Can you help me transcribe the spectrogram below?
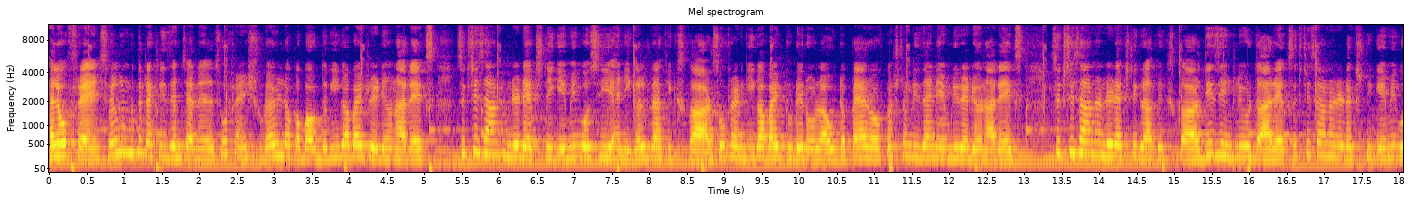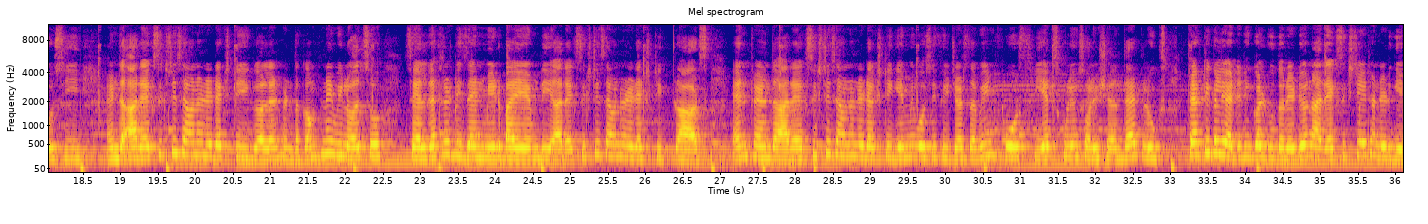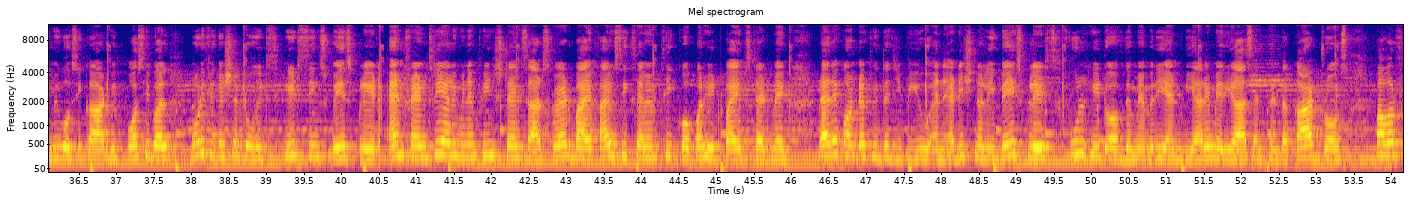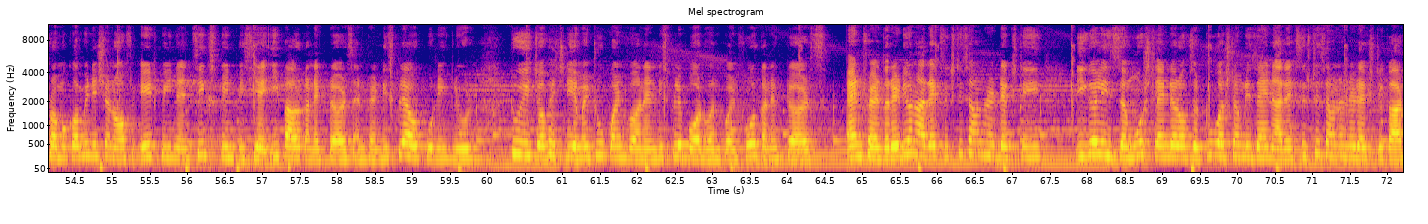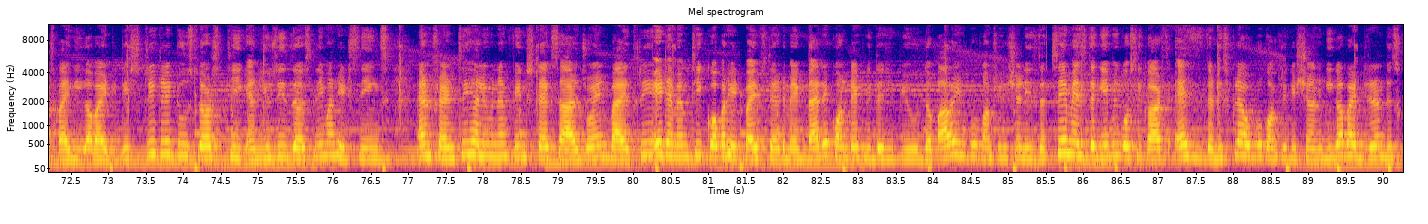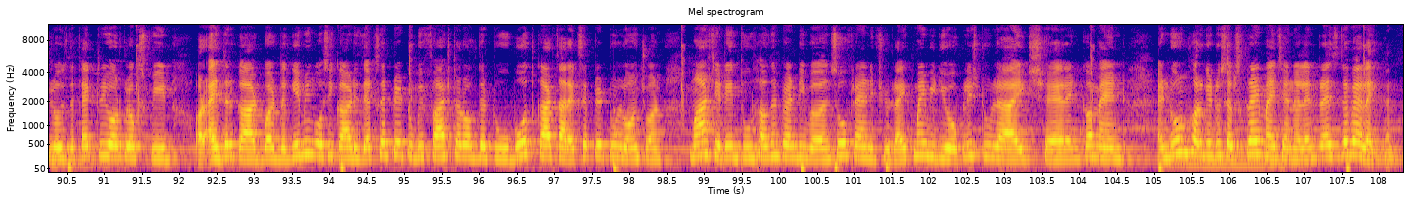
Hello friends, welcome to the Tech Legends channel. So friends, today I will talk about the Gigabyte Radeon RX 6700 XT gaming OC and Eagle graphics card. So friend, Gigabyte today roll out a pair of custom design AMD Radeon RX 6700 XT graphics card. These include the RX 6700 XT gaming OC and the RX 6700 XT Eagle and the company will also sell reference design made by AMD RX 6700 XT cards and friend the RX 6700 XT gaming OC features a WindForce 3x cooling solution that looks practically identical to the Radeon RX 6800 gaming OC card with possible modification to its heatsinks base plate and friend 3 aluminum fin stacks are swayed by 5-6 mm thick copper heat pipes that make direct contact with the GPU and additionally base plates full heat of the memory and VRM areas and when the card draws power from a combination of 8 pin and 6 pin PCIe power connectors and when display output include 2 each of HDMI 2.1 and DisplayPort 1.4 connectors and when the Radeon RX 6700 XT Eagle is the most slender of the two custom design RX 6700 XT cards by Gigabyte. It is strictly 2 slots thick and uses the slimmer heat sinks and front 3 aluminum fin stacks are joined by 3 8mm thick copper heat pipes that make direct contact with the GPU. The power input configuration is the same as the gaming OC cards as is the display output configuration. Gigabyte didn't disclose the factory overclock speed or either card but the gaming OC card is accepted to be faster of the two. Both cards are accepted to launch on March 18, 2021. So friend if you like my video please do like, share and comment and don't forget to subscribe my channel and press the bell icon.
